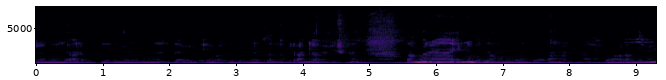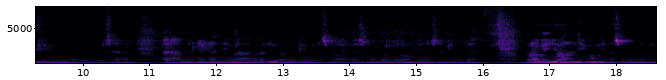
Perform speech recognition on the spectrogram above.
يقيم الصلاة وجعل أفئدة من الناس تهوي إليهم وارزقهم من الثمرات لعلهم يشكرون ربنا إنك تعلم ما في أعمال ما يخفى على الأرض من شيء في الأرض وفي السماء الحمد لله الذي وهب لي على الكبر إسماعيل وإسحاق وإن ربي سميع الدعاء رب اجعلني مقيم الصلاة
